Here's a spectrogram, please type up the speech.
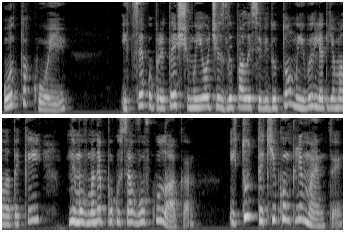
От такої. І це попри те, що мої очі злипалися від утоми, і вигляд я мала такий, немов мене покусав вовкулака. І тут такі компліменти.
